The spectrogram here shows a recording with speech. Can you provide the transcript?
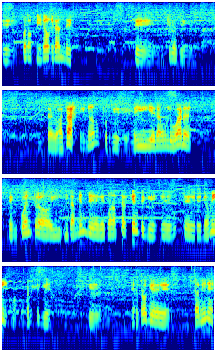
Eh, fueron mis dos grandes, eh, creo que, salvatajes, ¿no? Porque ahí era un lugar de encuentro y, también de, conocer gente que, que guste lo mismo. Me parece que, el rock eh, también es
